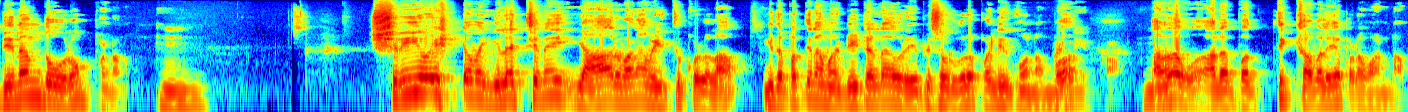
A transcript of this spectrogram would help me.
தினந்தோறும் பண்ணணும். ஸ்ரீ வைஷ்ணவ இலச்சினை யார் வேணா வைத்துக் கொள்ளலாம். இதை பத்தி நம்ம டீட்டெயிலா ஒரு எபிசோடு கூட பண்ணியிருக்கோம் நம்ம. அதனால அதை பத்தி கவலையே பட வேண்டாம்.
